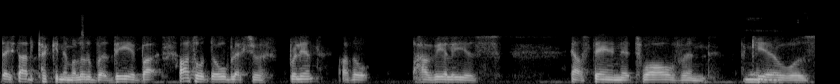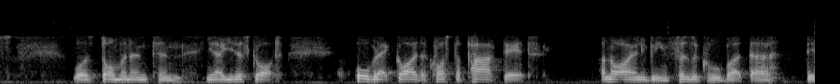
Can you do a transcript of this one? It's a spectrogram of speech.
they started picking them a little bit there. But I thought the All Blacks were brilliant. I thought Havili is outstanding at 12, and Akira mm. was was dominant. And you know, you just got All Black guys across the park that are not only being physical, but uh, their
